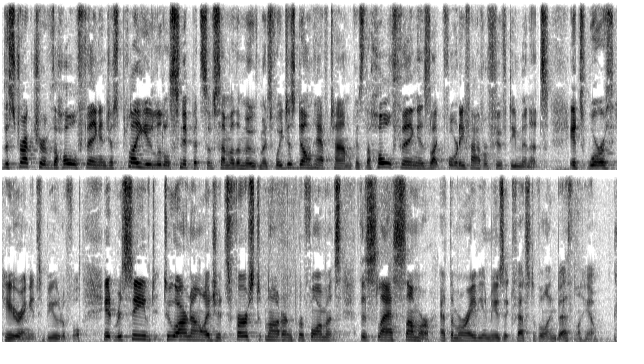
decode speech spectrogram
the structure of the whole thing and just play you little snippets of some of the movements. We just don't have time because the whole thing is like 45 or 50 minutes. It's worth hearing. It's beautiful. It received, to our knowledge, its first modern performance this last summer at the Moravian Music Festival in Bethlehem.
